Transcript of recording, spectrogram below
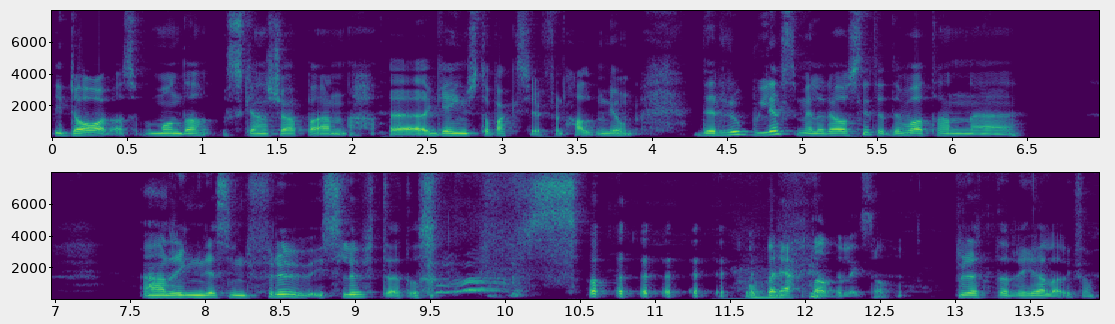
Idag då, alltså på måndag, ska han köpa en uh, GameStop-aktie för en halv miljon. Det roligaste med hela det avsnittet, det var att han uh, Han ringde sin fru i slutet och så Och berättade liksom berättade det hela liksom.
